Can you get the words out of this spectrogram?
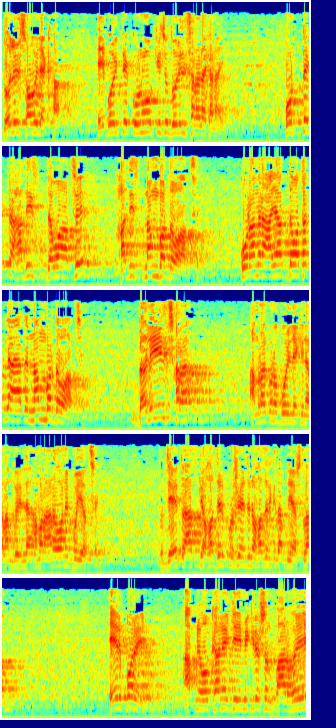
দলিল সহই লেখা। এই বইতে কোনো কিছু দলিল ছাড়া লেখা নাই। প্রত্যেকটা হাদিস দেওয়া আছে, হাদিস নাম্বার দেওয়া আছে। কোরআনের আয়াত দেওয়া থাকলে আয়াতের নাম্বার দেওয়া আছে। দলিল ছাড়া আমরা কোনো বই লেখি না, আলহামদুলিল্লাহ। আমার আরও অনেক বই আছে। তো যেহেতু আজকে হজের প্রশ্নের জন্য হজের কিতাব নিয়ে আসলাম। এরপরে আপনি ওখানে গিয়ে ইমিগ্রেশন পার হয়ে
